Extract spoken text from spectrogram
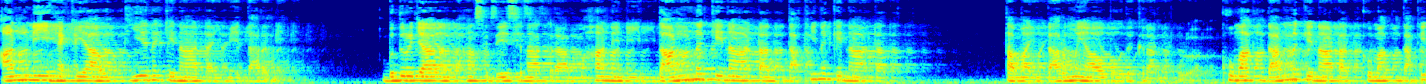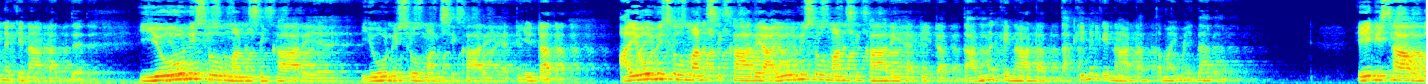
අන්නේ හැකියාව තියෙන කෙනාටයි මේ ධර්මය. බුදුරජාණන් වහන්සේ දේශනා කරා මහනෙන දන්න කෙනාටත් දකින කෙනාටත් තමයි ධර්මය අවබෝධ කරන්න පුළුව කුමක් දන්න කෙනාටත් කුමක් දකින කෙනාටත්ද? යෝනිසෝ මනසිකාරය යෝනිසෝ මනසිකාරය හැටියටත් අයෝනිසෝ මනසිකාරය අයෝනිසෝ මනසිකාරය හැටියටත් දන්න කෙනාටත් දකින කෙනාටත් තමයි මේ ධරම. ඒ නිසා ඔබ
